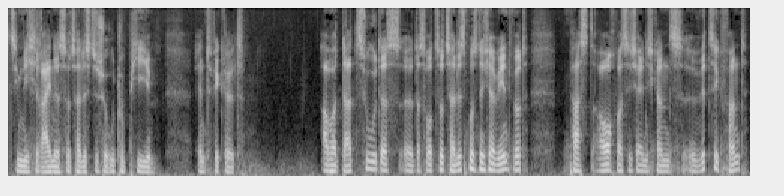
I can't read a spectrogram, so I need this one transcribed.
ziemlich reine sozialistische Utopie entwickelt. Aber dazu, dass äh, das Wort Sozialismus nicht erwähnt wird, passt auch, was ich eigentlich ganz äh, witzig fand,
